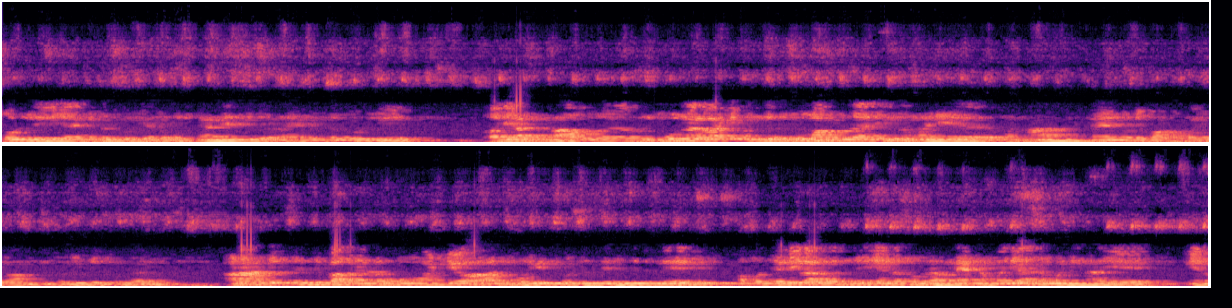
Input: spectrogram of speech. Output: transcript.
சொல்லு என்கிட்ட சொல்லி அந்த நேசிக்கிறேன் என்கிட்ட சொல்லு. பரியாசம் அவர் மூணு நாள் வாட்டி வந்து சும்மா சொல்றாரு இந்த மாதிரி பண்ணால் நான் என்னுடைய மகன் போயிடலாம் அப்படின்னு சொல்லிட்டு சொல்றாரு. ஆனால் அதையும் செஞ்சு பார்க்குறாங்க மூணு வாட்டியோ அது போய் சொல்லிட்டு தெரிஞ்சிருக்கு. அப்போ தெளிவாக வந்து என்ன சொல்கிறாங்க நான் பரியாசம் பண்ணினாலே என்னை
